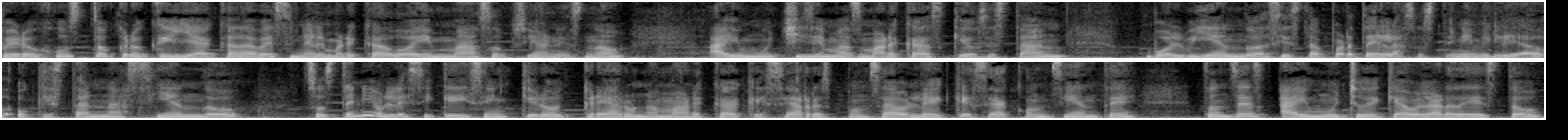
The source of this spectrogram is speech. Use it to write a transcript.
pero justo creo que ya cada vez en el mercado hay más opciones, ¿no? Hay muchísimas marcas que os están volviendo hacia esta parte de la sostenibilidad o que están haciendo sostenibles y que dicen quiero crear una marca que sea responsable, que sea consciente. Entonces hay mucho de qué hablar de esto.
